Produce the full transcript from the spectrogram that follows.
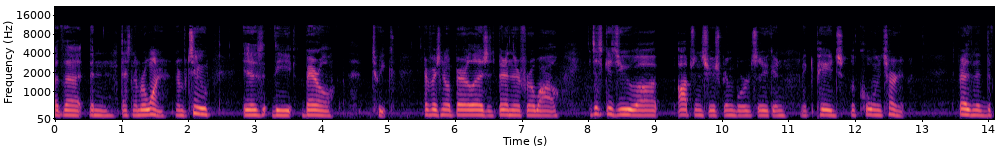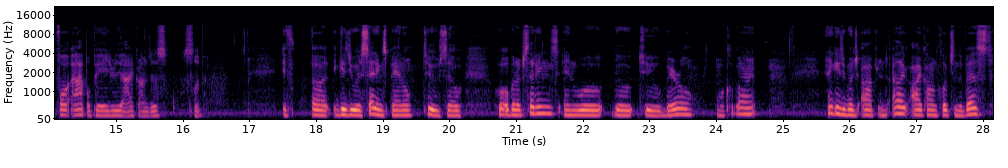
But the then that's number one. Number two is the barrel tweak. Everybody knows what barrel is. It's been in there for a while. It just gives you uh, options for your springboard so you can make the page look cool when you turn it. It's better than the default Apple page where the icons just slip. If uh, it gives you a settings panel too, so we'll open up settings and we'll go to barrel and we'll click on it and it gives you a bunch of options i like icon collection the best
